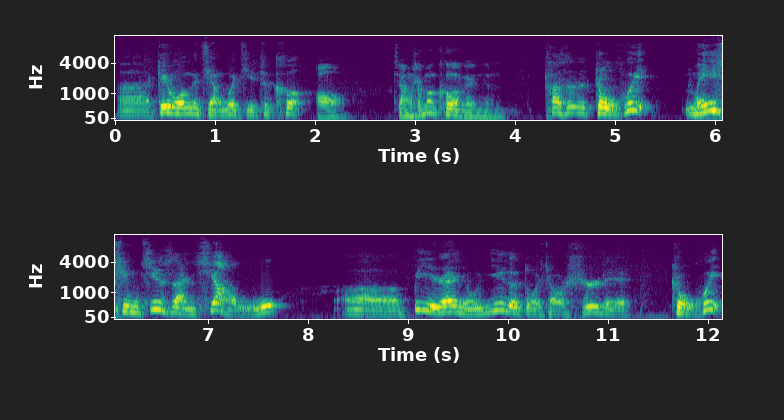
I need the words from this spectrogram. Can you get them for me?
啊，给我们讲过几次课。哦，讲什么课给您？他是周会，每星期三下午，呃，必然有一个多小时的周会。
